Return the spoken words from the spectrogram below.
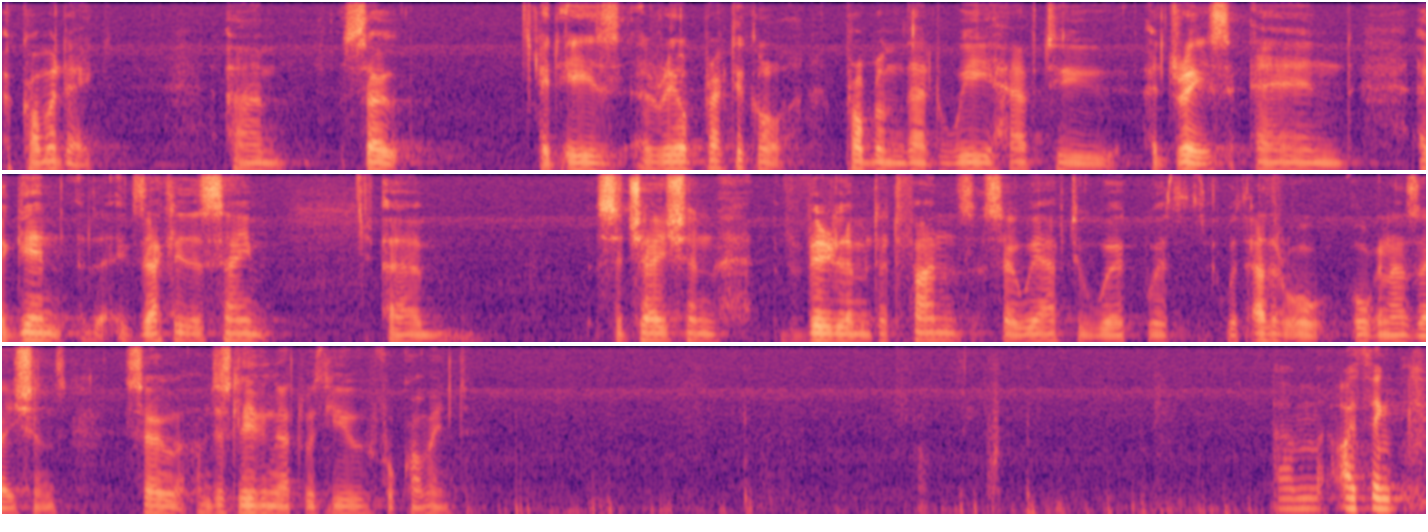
accommodate. Um, so it is a real practical problem that we have to address and again exactly the same um, situation very limited funds so we have to work with with other organizations so I'm just leaving that with you for comment Um, I think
